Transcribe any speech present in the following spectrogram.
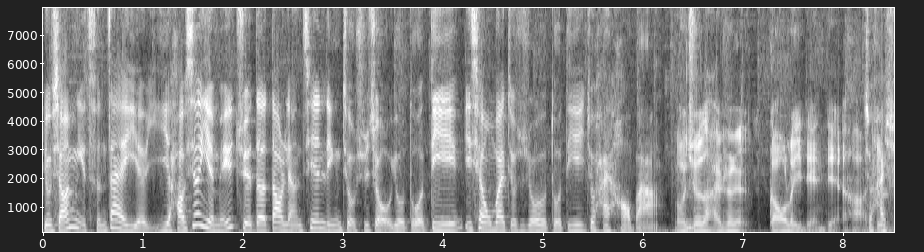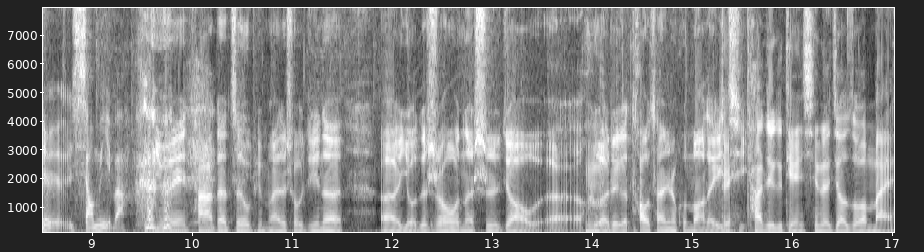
有小米存在，也也好像也没觉得到两千零九十九有多低，一千五百九十九有多低，就还好吧。我觉得还是高了一点点哈。就还是小米吧。因为它的自有品牌的手机呢，呃，有的时候呢是叫呃和这个套餐是捆绑在一起。它这个典型的叫做买。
